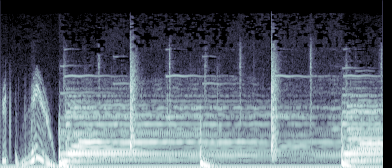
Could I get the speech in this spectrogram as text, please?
thank you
